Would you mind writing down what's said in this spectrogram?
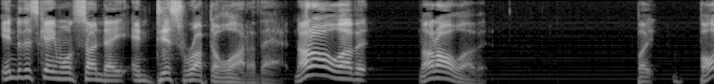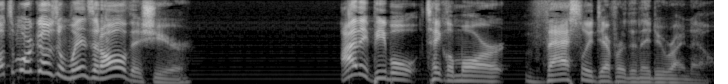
into this game on Sunday and disrupt a lot of that. Not all of it, not all of it. But Baltimore goes and wins it all this year. I think people take Lamar vastly different than they do right now.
